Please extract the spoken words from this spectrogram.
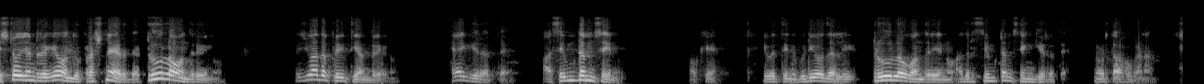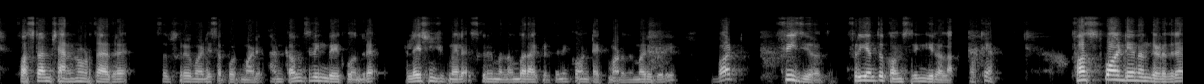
ಎಷ್ಟೋ ಜನರಿಗೆ ಒಂದು ಪ್ರಶ್ನೆ ಇರುತ್ತೆ. ಟ್ರೂ ಲವ್ ಅಂದ್ರೆ ಏನು? ನಿಜವಾದ ಪ್ರೀತಿ ಅಂದ್ರೆ ಏನು? ಹೇಗಿರುತ್ತೆ? ಆ ಸಿಂಪ್ಟಮ್ಸ್ ಏನು? ಓಕೆ ಇವತ್ತಿನ ವಿಡಿಯೋದಲ್ಲಿ ಟ್ರೂ ಲವ್ ಅಂದ್ರೆ ಏನು? ಅದ್ರ ಸಿಂಪ್ಟಮ್ಸ್ ಹೆಂಗಿರುತ್ತೆ? ನೋಡ್ತಾ ಹೋಗೋಣ. ಫಸ್ಟ್ ಟೈಮ್ ಚಾನಲ್ ನೋಡ್ತಾ ಇದ್ರೆ ಸಬ್ಸ್ಕ್ರೈಬ್ ಮಾಡಿ ಸಪೋರ್ಟ್ ಮಾಡಿ ಅಂಡ್ ಕೌನ್ಸಿಲಿಂಗ್ ಬೇಕು ಅಂದ್ರೆ ರಿಲೇಶನ್ಶಿಪ್ ಮೇಲೆ ಸ್ಕ್ರೀನ್ ಮೇಲೆ ನಂಬರ್ ಹಾಕಿರ್ತೀನಿ. ಕಾಂಟ್ಯಾಕ್ಟ್ ಮಾಡೋದು ಮರಿಬೇಡಿ. ಬಟ್ ಫೀಸ್ ಇರುತ್ತೆ. ಫ್ರೀ ಅಂತೂ ಕೌನ್ಸಿಲಿಂಗ್ ಇರಲ್ಲ. ಓಕೆ ಫಸ್ಟ್ ಪಾಯಿಂಟ್ ಏನಂತ ಹೇಳಿದ್ರೆ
